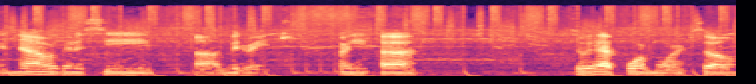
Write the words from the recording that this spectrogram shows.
and now we're gonna see uh, mid-range. I mean, uh, so we have four more. So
